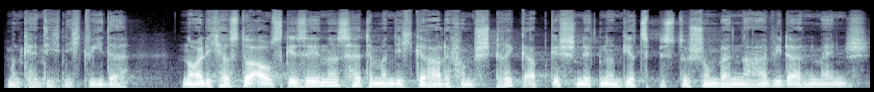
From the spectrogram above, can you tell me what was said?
Man kennt dich nicht wieder. Neulich hast du ausgesehen, als hätte man dich gerade vom Strick abgeschnitten und jetzt bist du schon beinahe wieder ein Mensch.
